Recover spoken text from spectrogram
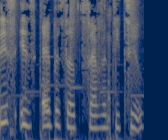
This is episode 72.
